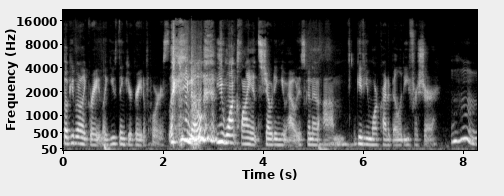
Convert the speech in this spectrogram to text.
but people are like great like you think you're great of course like you know you want clients shouting you out it's going to um, give you more credibility for sure Mm-hmm.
